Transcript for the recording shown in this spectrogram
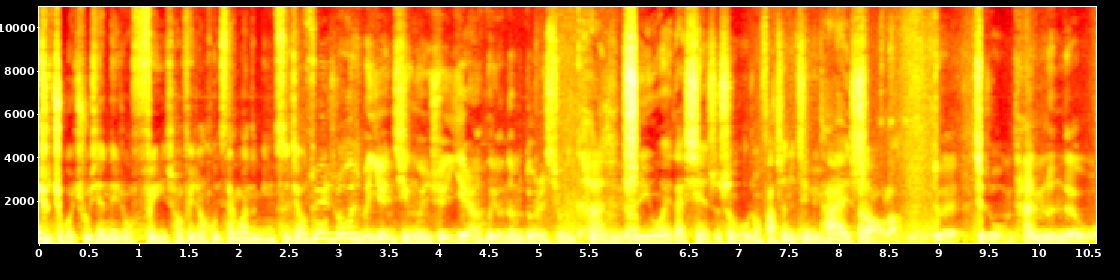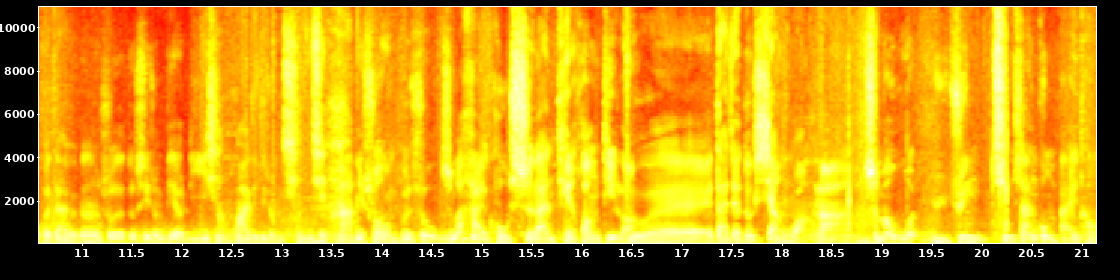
就就会出现那种非常非常毁三观的名词，叫做所以说，为什么言情文学依然会有那么多人喜欢看呢？是因为在现实生活中发生的几率太少了。对，其实我们谈论的，我和大可刚刚说的，都是一种比较理想化的一种情景啦。你说我们不是说我们什么海枯石烂、天荒地老，对，大家都向往啦。什么我与君青山共白头，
